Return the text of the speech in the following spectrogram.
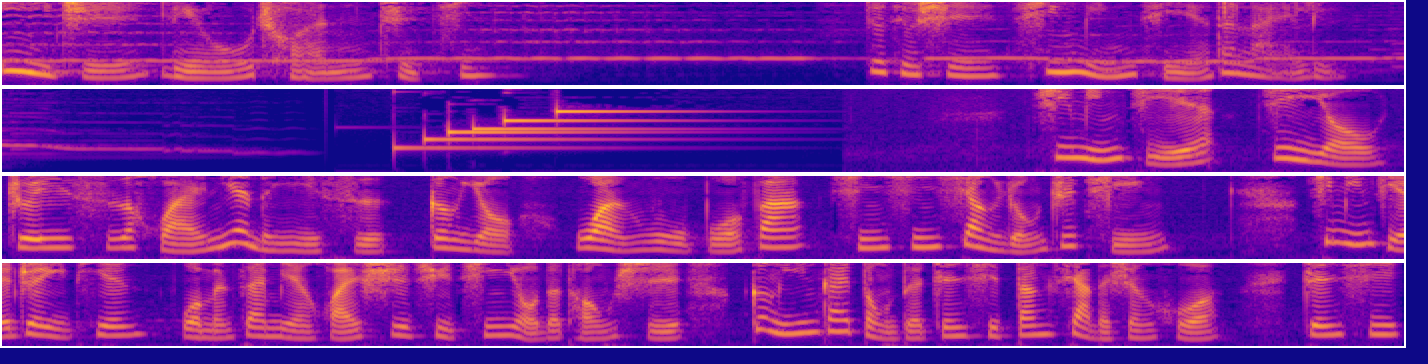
一直流传至今。这就是清明节的来历。清明节既有追思怀念的意思，更有万物勃发、欣欣向荣之情。清明节这一天，我们在缅怀逝去亲友的同时，更应该懂得珍惜当下的生活，珍惜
